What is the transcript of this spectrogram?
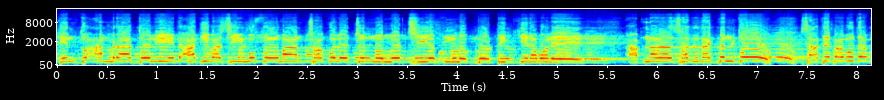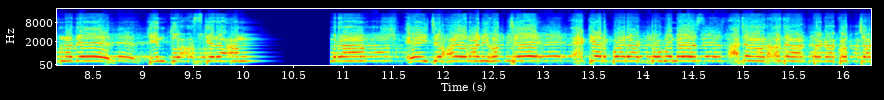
কিন্তু আমরা দলিত, আদিবাসী, মুসলমান সকলের জন্য লড়ছি এবং লড়বো, ঠিক কিনা বলে? আপনারা সাথে থাকবেন তো? সাথে পাবো তো আপনাদের। কিন্তু আজকের আম- আমরা এই যে হয়রানি হচ্ছে, একের পর এক ডকুমেন্টস হাজার হাজার টাকা খরচা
